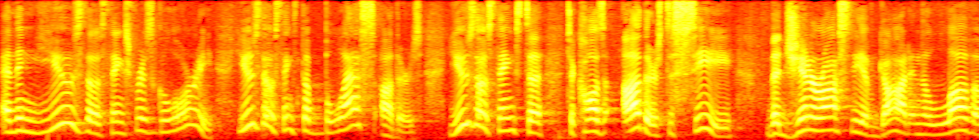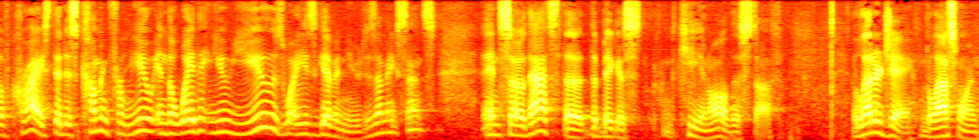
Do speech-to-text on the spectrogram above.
And then use those things for His glory. Use those things to bless others. Use those things to, to cause others to see the generosity of God and the love of Christ that is coming from you in the way that you use what He's given you. Does that make sense? And so that's the, the biggest key in all of this stuff. Letter J, the last one.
